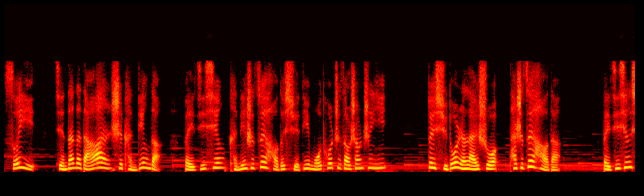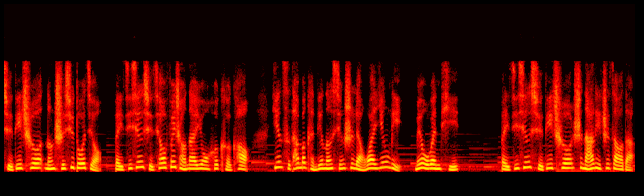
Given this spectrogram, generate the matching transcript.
所以，简单的答案是肯定的，北极星肯定是最好的雪地摩托制造商之一。对许多人来说，它是最好的。北极星雪地车能持续多久？北极星雪橇非常耐用和可靠，因此它们肯定能行驶两万英里，没有问题。北极星雪地车是哪里制造的？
